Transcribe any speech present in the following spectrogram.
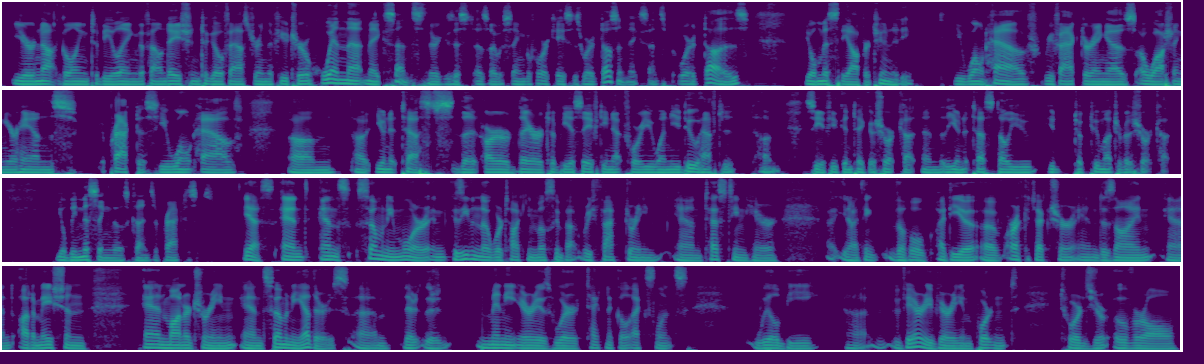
you're not going to be laying the foundation to go faster in the future when that makes sense. There exist, as I was saying before, cases where it doesn't make sense, but where it does, you'll miss the opportunity. You won't have refactoring as a washing your hands practice. You won't have um, uh, unit tests that are there to be a safety net for you when you do have to um, see if you can take a shortcut and the unit tests tell you you took too much of a shortcut. You'll be missing those kinds of practices. Yes, and and so many more. And because even though we're talking mostly about refactoring and testing here, uh, you know, I think the whole idea of architecture and design and automation and monitoring and so many others. Um, there, there's many areas where technical excellence will be uh, very, very important towards your overall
